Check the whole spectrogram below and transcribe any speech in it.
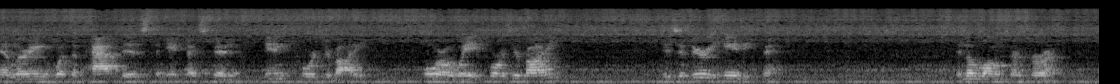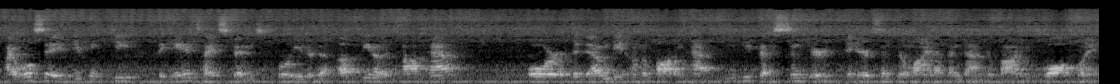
and learning what the path is to anti-spin in towards your body or away towards your body is a very handy thing in the long term for running. I will say if you can keep the anti-spins for either the upbeat on the top half or the downbeat on the bottom half, you keep that centered in your center line up and down your body wall plane.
